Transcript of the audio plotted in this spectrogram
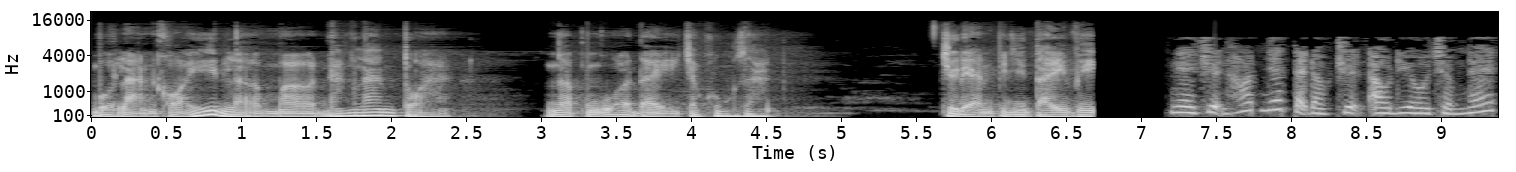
Một làn khói lờ mờ đang lan tỏa, ngập ngùa đầy trong không gian. Chiếc đèn pin tay vì Nghe chuyện hot nhất tại đọc truyện audio.net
